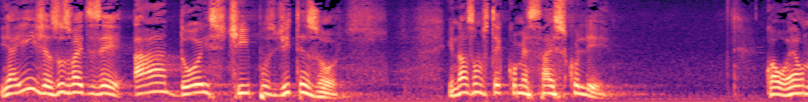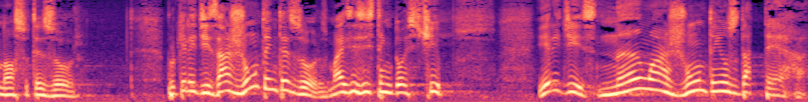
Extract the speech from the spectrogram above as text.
E aí Jesus vai dizer: há dois tipos de tesouros. E nós vamos ter que começar a escolher qual é o nosso tesouro. Porque ele diz: ajuntem tesouros, mas existem dois tipos. E ele diz: não ajuntem os da terra,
